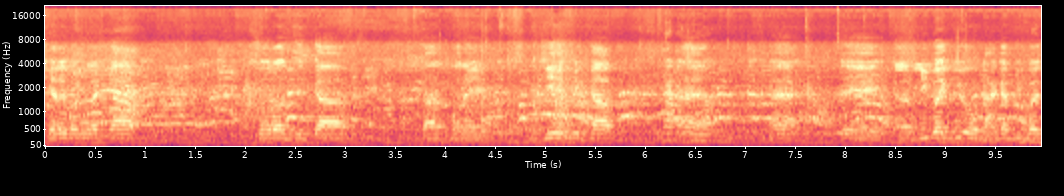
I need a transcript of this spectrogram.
শেরে বাংলা কাপ সৌরাজ্য কাপ তারপরে জিএমএ কাপ হ্যাঁ হ্যাঁ বিভাগীয় ঢাকা বিভাগ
